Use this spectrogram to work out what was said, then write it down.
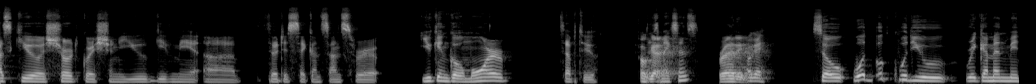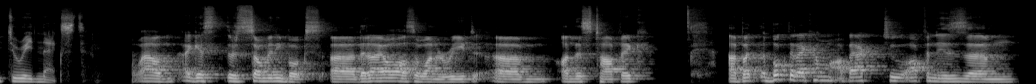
ask you a short question, you give me a 30 seconds answer. You can go more. It's up to you. Does okay that make sense? ready Okay. So, what book would you recommend me to read next? Wow, I guess there's so many books uh, that I also want to read um, on this topic. Uh, but a book that I come back to often is um,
